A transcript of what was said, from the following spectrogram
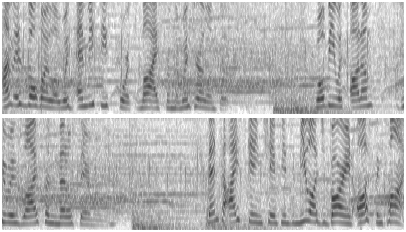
I'm Isabel Hoyla with NBC Sports live from the Winter Olympics. We'll be with Autumn, who is live from the medal ceremony. Then to ice skating champions Milad Jabari and Austin Klein.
